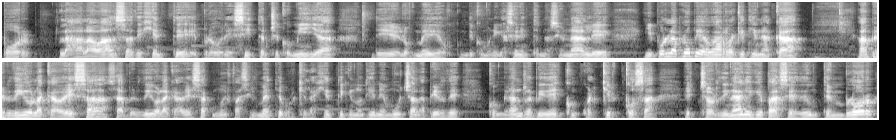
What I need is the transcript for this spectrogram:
por las alabanzas de gente progresista, entre comillas, de los medios de comunicación internacionales y por la propia barra que tiene acá, ha perdido la cabeza, se ha perdido la cabeza muy fácilmente porque la gente que no tiene mucha la pierde con gran rapidez con cualquier cosa extraordinaria que pase, de un temblor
